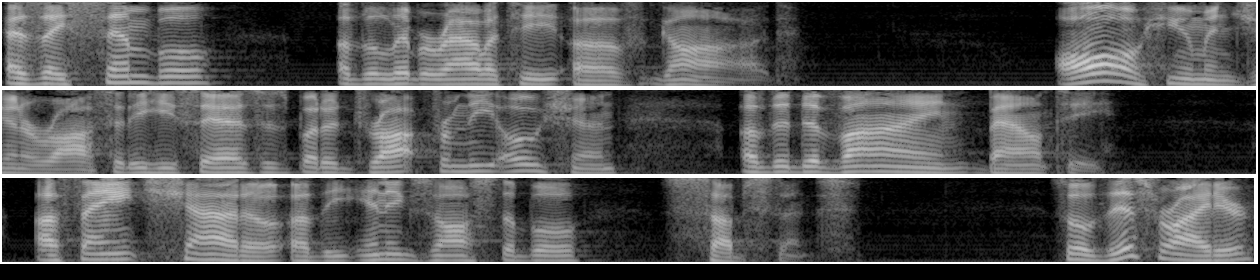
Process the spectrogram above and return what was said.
as a symbol of the liberality of God. All human generosity, he says, is but a drop from the ocean of the divine bounty, a faint shadow of the inexhaustible substance. So, this writer,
